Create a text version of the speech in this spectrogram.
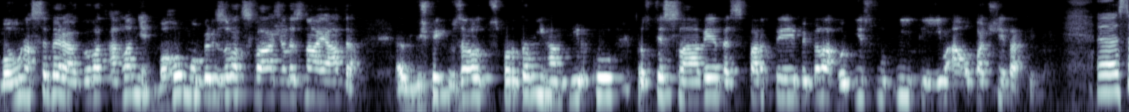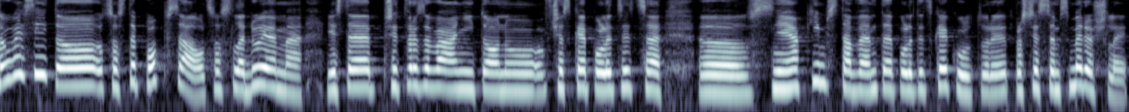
mohou na sebe reagovat a hlavně mohou mobilizovat svá železná jádra. Když bych vzal sportovní hantýrku, prostě Slávě bez Sparty by byla hodně smutný tým a opačně taky. Eh, souvisí to, co jste popsal, co sledujeme, jste přitvrzování tónu v české politice eh, s nějakým stavem té politické kultury, prostě sem jsme došli.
